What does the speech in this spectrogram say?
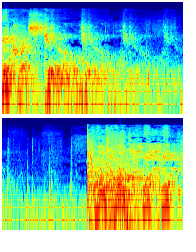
Ludicrous kill. Kill. Kill. Kill. Fire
